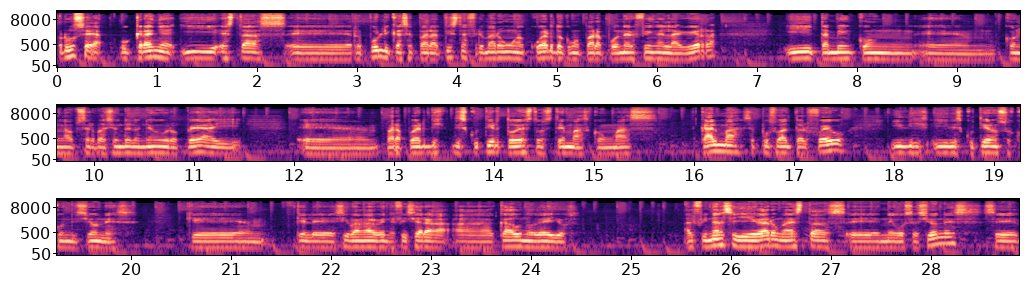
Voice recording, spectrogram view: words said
Rusia, Ucrania y estas eh, repúblicas separatistas firmaron un acuerdo como para poner fin a la guerra y también con, eh, con la observación de la Unión Europea y para poder discutir todos estos temas con más calma se puso alto el fuego y, discutieron sus condiciones que, que, les iban a beneficiar a, cada uno de ellos. Al final se llegaron a estas negociaciones, se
